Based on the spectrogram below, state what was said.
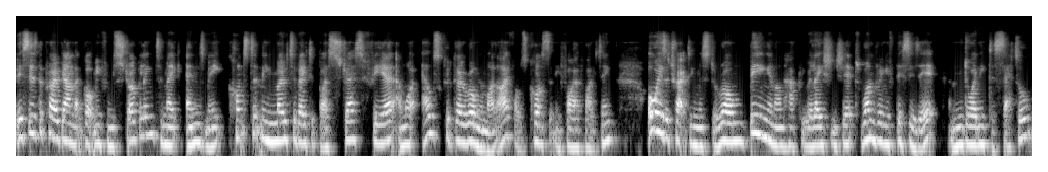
This is the program that got me from struggling to make ends meet, constantly motivated by stress, fear, and what else could go wrong in my life. I was constantly firefighting, always attracting Mr. Wrong, being in unhappy relationships, wondering if this is it and do I need to settle,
